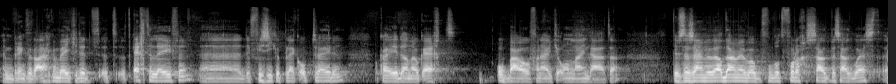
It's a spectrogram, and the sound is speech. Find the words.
En brengt het eigenlijk een beetje het, het, het echte leven, uh, de fysieke plek optreden, kan je dan ook echt opbouwen vanuit je online data. Dus daar zijn we wel, daarmee hebben we ook bijvoorbeeld vorige South by Southwest, uh,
